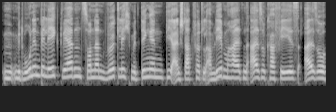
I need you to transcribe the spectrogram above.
mit Wohnen belegt werden, sondern wirklich mit Dingen, die ein Stadtviertel am Leben halten, also Cafés, also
